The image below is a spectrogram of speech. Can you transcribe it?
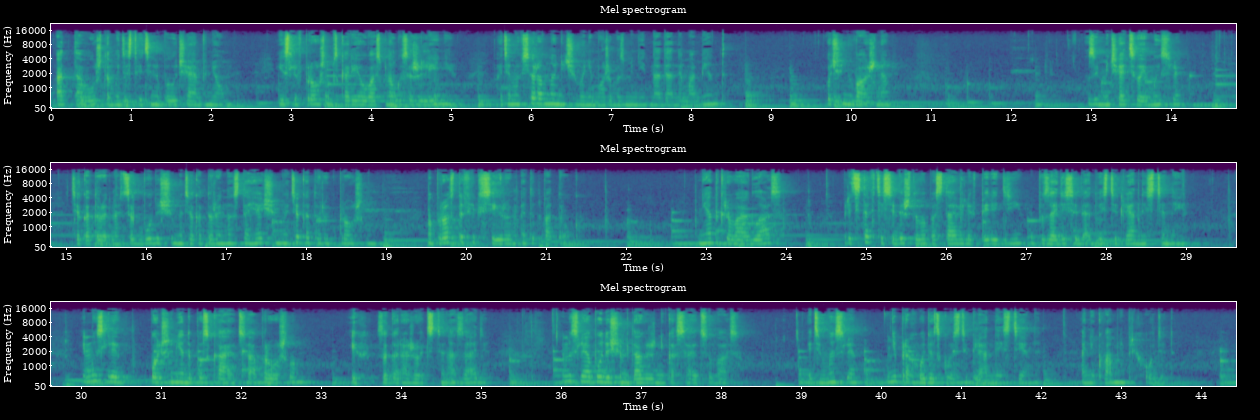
от того, что мы действительно получаем в нем. Если в прошлом скорее у вас много сожалений, хотя мы все равно ничего не можем изменить на данный момент, очень важно замечать свои мысли – те, которые относятся к будущему, те, которые к настоящему, и те, которые к прошлому. Мы просто фиксируем этот поток. Не открывая глаз, Представьте себе, что вы поставили впереди и позади себя две стеклянные стены. И мысли больше не допускаются о прошлом, их загораживает стена сзади. И мысли о будущем также не касаются вас. Эти мысли не проходят сквозь стеклянные стены, они к вам не приходят.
